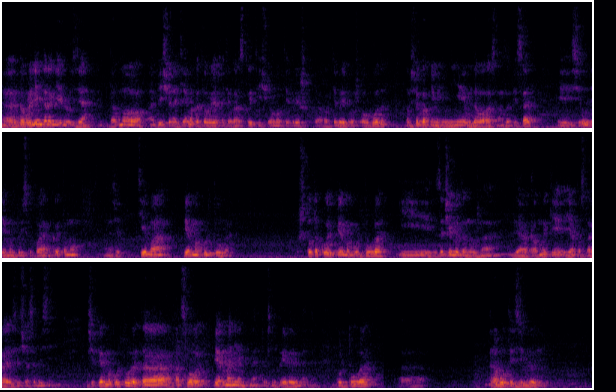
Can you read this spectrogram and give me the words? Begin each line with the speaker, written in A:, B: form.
A: Э, добрый день, дорогие друзья! Давно обещанная тема, которую я хотел раскрыть еще в октябре, в октябре прошлого года, но все как не, не удавалось нам записать, и сегодня мы приступаем к этому. Значит, тема пермакультура. Что такое пермакультура и зачем это нужно для Калмыкии, я постараюсь сейчас объяснить. Значит, пермакультура – это от слова перманентная, то есть непрерывная. Да? Культура э, работы с землей.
